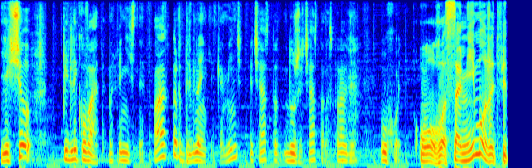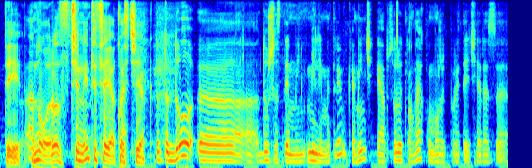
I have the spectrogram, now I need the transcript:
Якщо підлікувати механічний фактор, дрібненькі камінчики часто, дуже часто насправді уходять. Ого, самі можуть піти, А- ну, розчинитися якось чи як. Тобто до, е, до 6 мм камінчики абсолютно легко можуть пройти через е,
